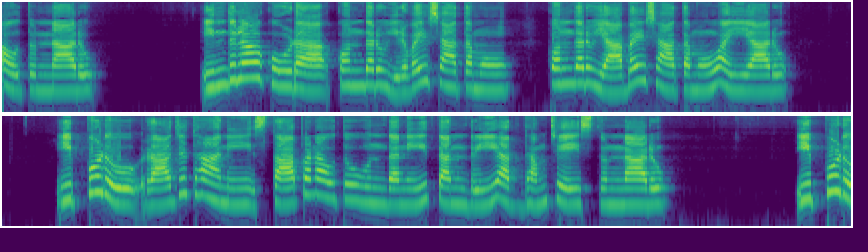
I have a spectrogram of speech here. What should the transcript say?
అవుతున్నారు. ఇందులో కూడా కొందరు ఇరవై శాతము కొందరు యాభై శాతము అయ్యారు. ఇప్పుడు రాజధాని స్థాపనవుతూ ఉందని తండ్రి అర్థం చేయిస్తున్నారు. ఇప్పుడు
